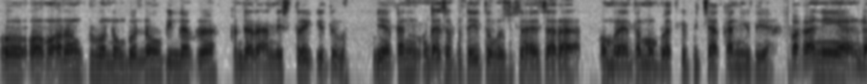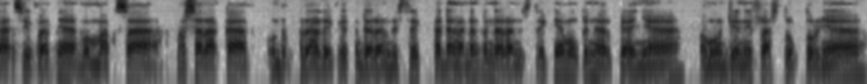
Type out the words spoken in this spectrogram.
oh, orang berbondong-bondong pindah ke kendaraan listrik gitu ya kan nggak seperti itu maksud saya cara pemerintah membuat kebijakan gitu ya. Apakah ini nggak sifatnya memaksa masyarakat untuk beralih ke kendaraan listrik? Kadang-kadang kendaraan listriknya mungkin harganya, kemudian infrastrukturnya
